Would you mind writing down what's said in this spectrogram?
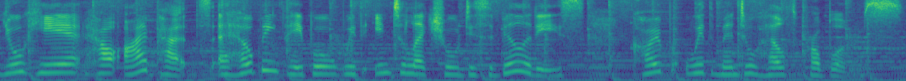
you'll hear how iPads are helping people with intellectual disabilities cope with mental health problems.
